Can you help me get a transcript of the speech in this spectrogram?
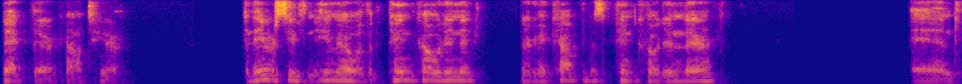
back their account here. And they received an email with a PIN code in it. They're going to copy this PIN code in there and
